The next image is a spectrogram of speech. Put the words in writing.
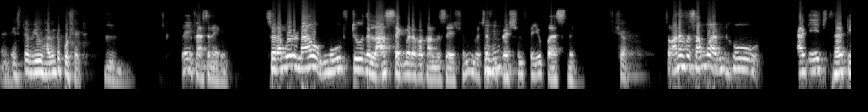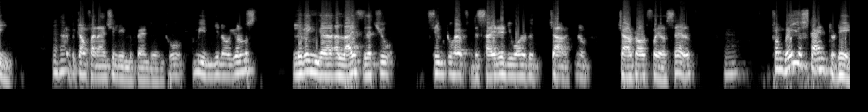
right? instead of you having to push it mm. very fascinating So I'm going to now move to the last segment of our conversation, which is the Mhm. questions for you personally. Sure. So Anand, for someone who at age 30 Mhm. had become financially independent, who, I mean, you know, you're almost living a, a life that you seem to have decided you wanted to chart, you know, chart out for yourself. Mhm. From where you stand today,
